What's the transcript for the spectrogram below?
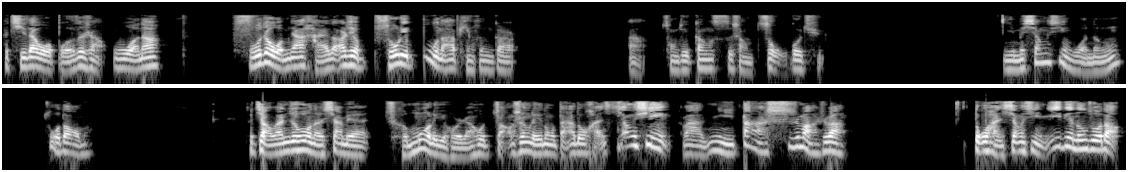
他骑在我脖子上，我呢扶着我们家孩子，而且手里不拿平衡杆啊，从这钢丝上走过去，你们相信我能做到吗？他讲完之后呢，下面沉默了一会儿，然后掌声雷动，大家都喊相信，是吧？你大师嘛，是吧？都喊相信，你一定能做到。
